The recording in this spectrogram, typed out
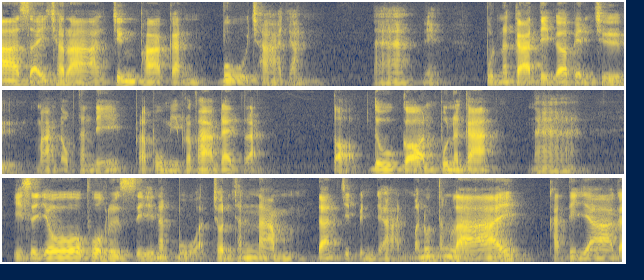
อาศัยชราจึงพากันบูชายันนะเนี่ยปุณกาติก็เป็นชื่อมานพท่านนี้ พระผู้มีพระภาคได้ตรัส ตอบดูก่อนปุณกะนะอิสโย พวกฤาษีนักบวชชนชั้นนำด้านจิตวิญญาณ มนุษย์ทั้งหลายขัตติยาก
